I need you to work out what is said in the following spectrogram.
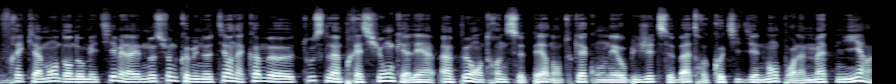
fréquemment dans nos métiers. Mais la notion de communauté, on a comme tous l'impression qu'elle est un peu en train de se perdre. En tout cas, qu'on est obligé de se battre quotidiennement pour la maintenir.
